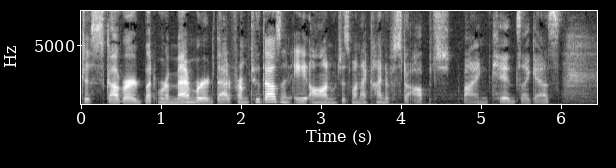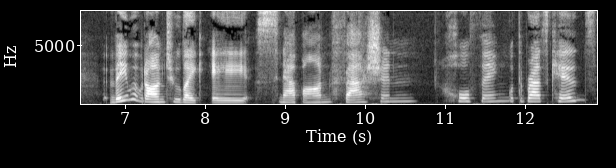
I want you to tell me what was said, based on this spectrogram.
discovered but remembered that from 2008 on, which is when I kind of stopped buying kids, I guess, they moved on to like a snap on fashion whole thing with the Bratz kids.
